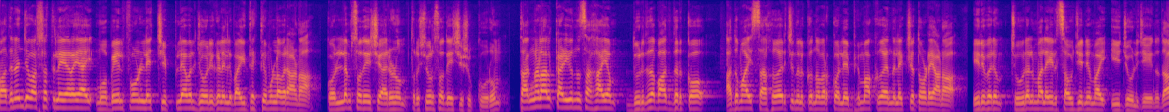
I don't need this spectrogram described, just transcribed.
പതിനഞ്ച് വർഷത്തിലേറെയായി മൊബൈൽ ഫോണിലെ ചിപ്പ് ലെവൽ ജോലികളിൽ വൈദഗ്ധ്യമുള്ളവരാണ് കൊല്ലം സ്വദേശി അരുണും തൃശൂർ സ്വദേശി ഷുക്കൂറും. തങ്ങളാൽ കഴിയുന്ന സഹായം ദുരിതബാധിതർക്കോ അതുമായി സഹകരിച്ചു നിൽക്കുന്നവർക്കോ ലഭ്യമാക്കുക എന്ന ലക്ഷ്യത്തോടെയാണ് ഇരുവരും ചൂരൽമലയിൽ സൗജന്യമായി ഈ ജോലി ചെയ്യുന്നത്.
